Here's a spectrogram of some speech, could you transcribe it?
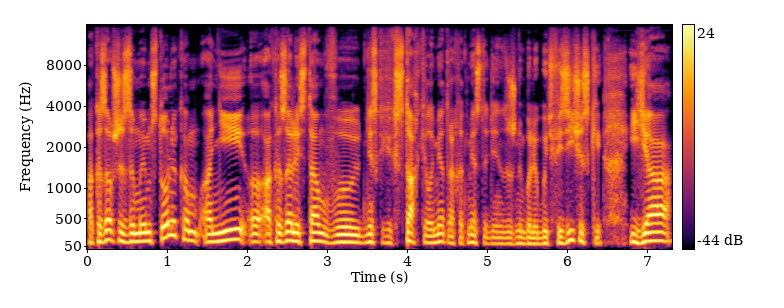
Оказавшись за моим столиком, они э, оказались там в нескольких стах километрах от места, где они должны были быть физически. И я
